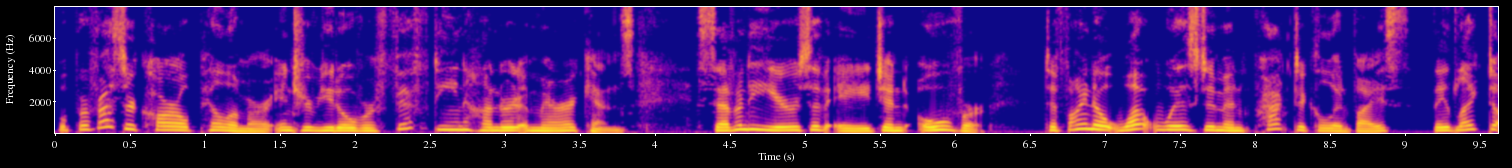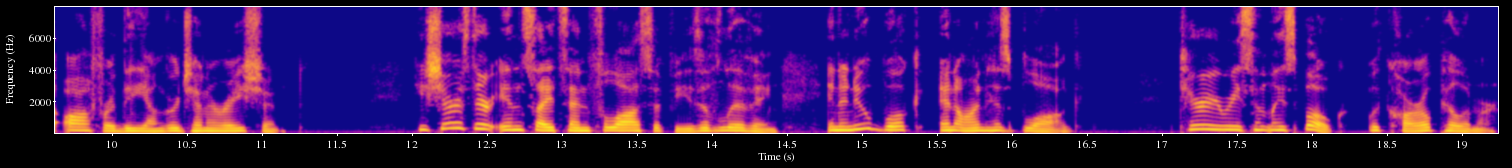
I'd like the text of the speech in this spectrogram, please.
Well, Professor Karl Pillemer interviewed over 1,500 Americans, 70 years of age and over, to find out what wisdom and practical advice they'd like to offer the younger generation. He shares their insights and philosophies of living in a new book and on his blog. Terry recently spoke with Karl Pillemer.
